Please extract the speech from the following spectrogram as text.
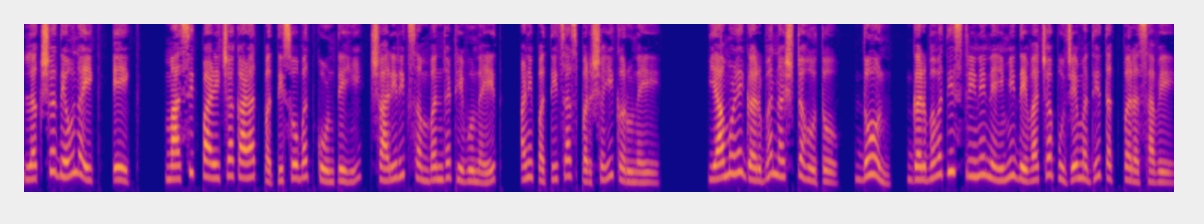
लक्ष देऊन ऐक. एक मासिक पाळीच्या काळात पतीसोबत कोणतेही शारीरिक संबंध ठेवू नयेत आणि पतीचा स्पर्शही करू नये. यामुळे गर्भ नष्ट होतो. दोन गर्भवती स्त्रीने नेहमी देवाच्या पूजेमध्ये तत्पर असावे.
